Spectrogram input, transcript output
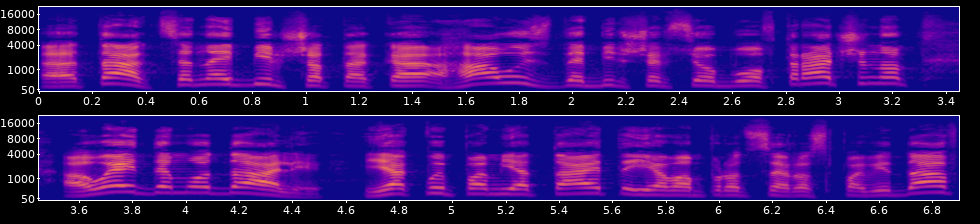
е, так, це найбільша така гаузь, де більше всього було втрачено. Але йдемо далі. Як ви пам'ятаєте, я вам про це розповідав.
